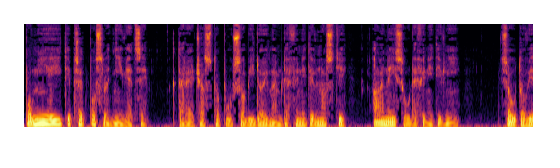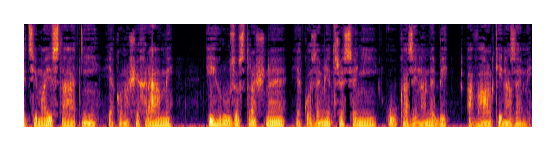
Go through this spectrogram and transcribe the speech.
Pomíjejí ty předposlední věci, které často působí dojmem definitivnosti, ale nejsou definitivní. Jsou to věci majestátní, jako naše chrámy, i hrůzostrašné, jako zemětřesení, úkazy na nebi a války na zemi.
